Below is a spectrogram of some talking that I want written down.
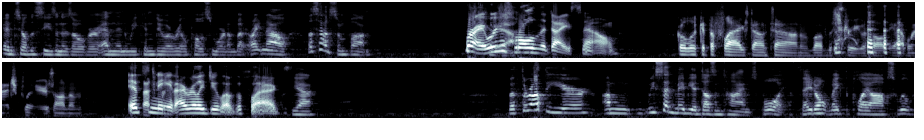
until the season is over, and then we can do a real postmortem. But right now, let's have some fun. Right, we're just rolling the dice now. Go look at the flags downtown above the street with all the Avalanche players on them. It's That's neat. pretty I really do love the flags. Yeah. But throughout the year, um, we said maybe a dozen times, boy, if they don't make the playoffs, we'll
